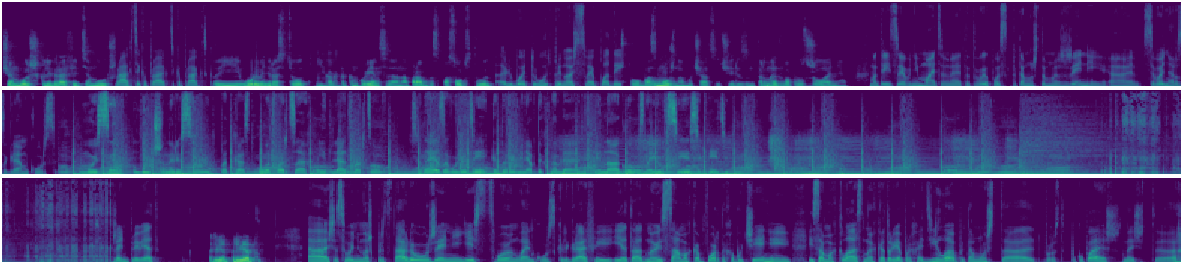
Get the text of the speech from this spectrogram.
Чем больше каллиграфии, тем лучше. Практика, практика, практика. И уровень растет, и как-то конкуренция, она правда способствует. Любой труд приносит свои плоды. Что возможно обучаться через интернет, вопрос желания. Смотрите внимательно этот выпуск, потому что мы с Женей э, сегодня разыграем курсы. Мой сын лучше нарисует. Подкаст о творцах и для творцов. Сюда я зову людей, которые меня вдохновляют, и нагло узнаю все секретики. Жень, привет. Привет, привет. Сейчас его немножко представлю. У Жени есть свой онлайн-курс каллиграфии, и это одно из самых комфортных обучений и самых классных, которые я проходила, потому что просто покупаешь, значит, э,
